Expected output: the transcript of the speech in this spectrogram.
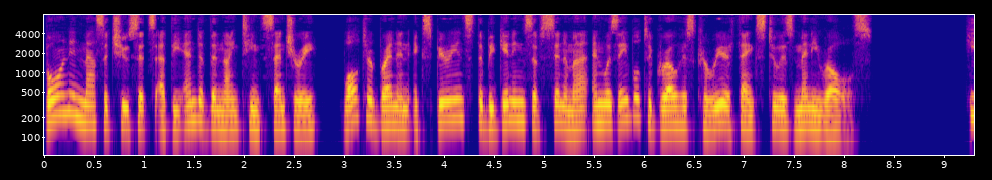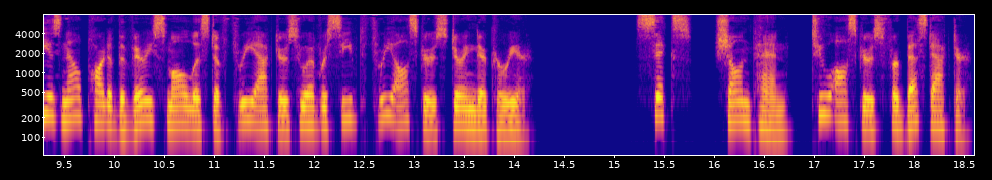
Born in Massachusetts at the end of the 19th century, Walter Brennan experienced the beginnings of cinema and was able to grow his career thanks to his many roles. He is now part of the very small list of three actors who have received three Oscars during their career. 6. Sean Penn, two Oscars for Best Actor.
